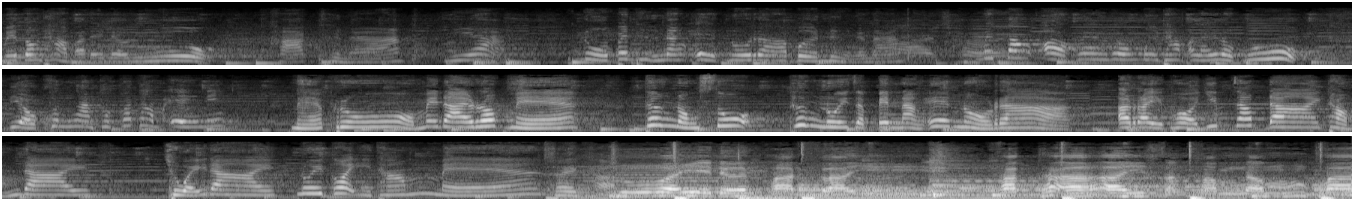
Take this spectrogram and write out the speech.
ไม่ต้องทำอะไรแล้วลูก พักเถอะนะ เนี่ยหนูเป็นถึงนางเอกโนราเบอร์หนึ่งอะนะ ไม่ต้องออกแรงลงมือทำอะไรหรอกลูก เดี๋ยวคนงานเขาก็ทำเองนี่แม่ครูไม่ได้หรอกแม่ทึ่งหนองสู้ทึ่งนุยจะเป็นนางเอกโนราอะไรพอยิบจับได้ทำได้ ช่วยได้นุยก็อีทำแหม่ใช่ค่ะ ช่วยเดินผ่านไกล ทักทายสักคำนำพา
